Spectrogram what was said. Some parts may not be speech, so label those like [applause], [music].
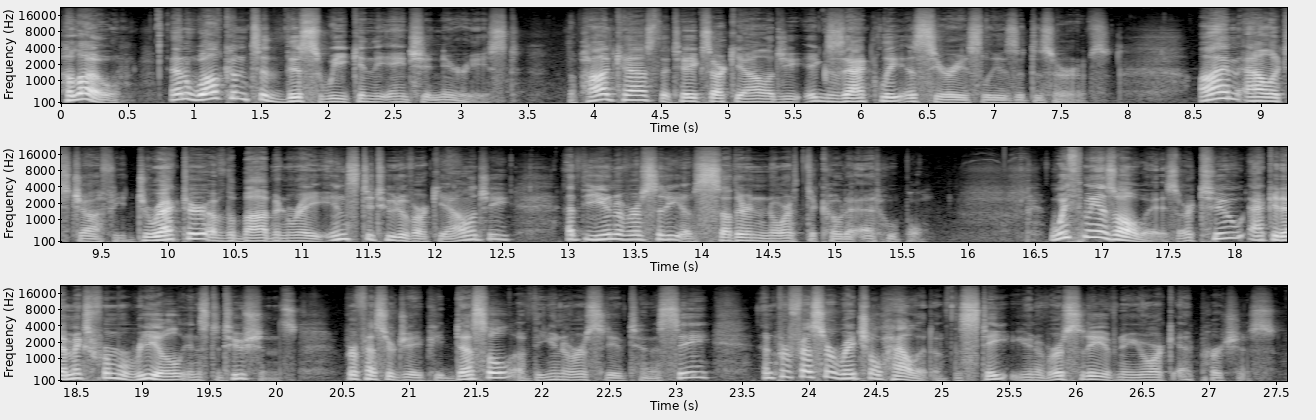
Hello, and welcome to This Week in the Ancient Near East, the podcast that takes archaeology exactly as seriously as it deserves. I'm Alex Joffe, director of the Bob and Ray Institute of Archaeology at the University of Southern North Dakota at Hoople. With me, as always, are two academics from real institutions, Professor J.P. Dessel of the University of Tennessee and Professor Rachel Hallote of the State University of New York at Purchase.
